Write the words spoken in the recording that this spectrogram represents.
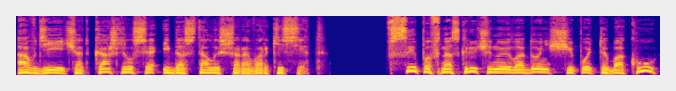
Авдеич откашлялся и достал из шаровар кисет. Всыпав на скрюченную ладонь щепоть табаку,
